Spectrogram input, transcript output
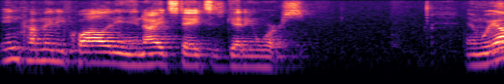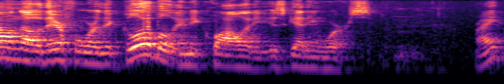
income inequality in the United States is getting worse. And we all know, therefore, that global inequality is getting worse, right?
